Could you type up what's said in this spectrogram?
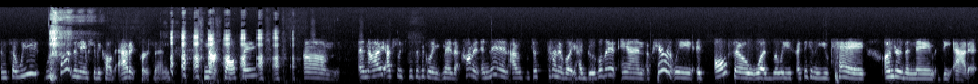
And so we, we thought the name should be called Attic Person, not crawl space. Um and I actually specifically made that comment. And then I was just kind of like had Googled it, and apparently it also was released, I think, in the UK under the name The Attic.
